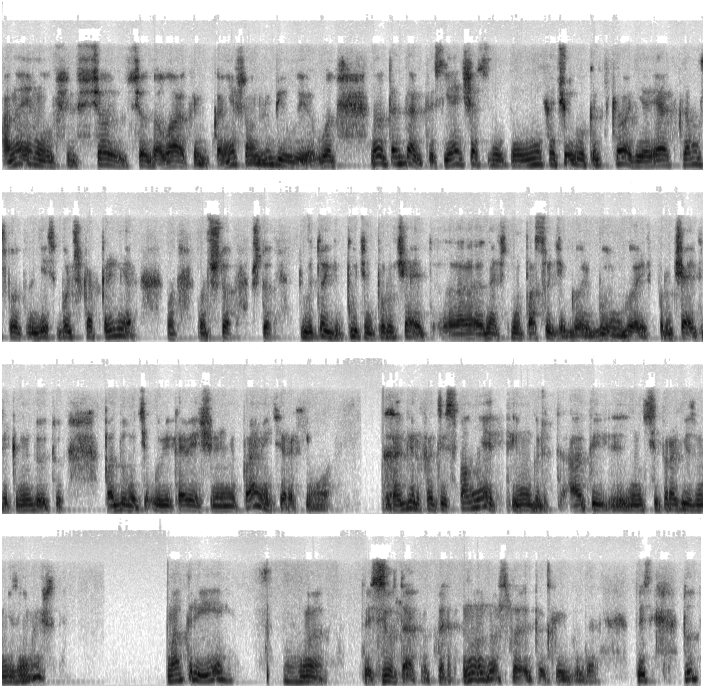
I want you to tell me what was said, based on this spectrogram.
Она ему все, все дала, конечно, он любил ее. Вот, ну и так далее. То есть я сейчас не хочу его критиковать. Я, я к тому, что вот здесь больше как пример. Вот, вот что, что в итоге Путин поручает, э, значит, ну, по сути, говорю, будем говорить, поручает, рекомендует подумать о увековечивании памяти Рахимова. Хабиров это исполняет, и ему говорит, а ты не сепаратизмом не занимаешься? Смотри. Ну, то есть вот так вот. Ну, ну что это как бы, да. То есть тут,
